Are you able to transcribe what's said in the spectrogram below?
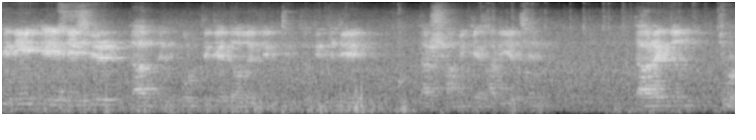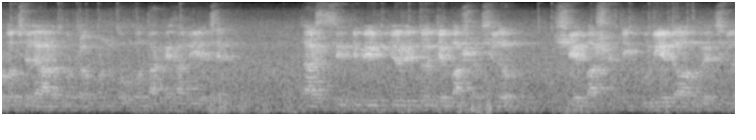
তিনি এই দেশের রাজনীতি করতে যে দলের নেতৃত্ব দিতে যে তার স্বামীকে হারিয়েছেন তার একজন ছোট ছেলে, আরও তখন গোপো তাকে হারিয়েছেন তার স্মৃতি যে বাসা ছিল, সে বাসাটি ঘুরিয়ে দেওয়া হয়েছিল।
